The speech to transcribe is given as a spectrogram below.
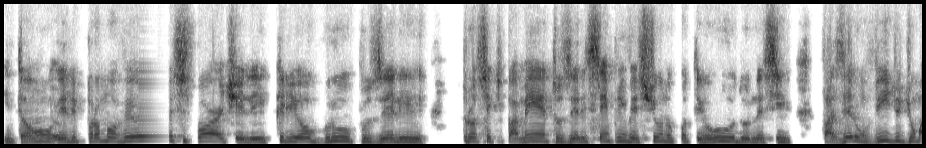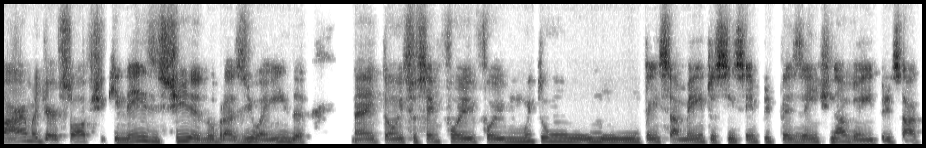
Então, ele promoveu esse esporte, ele criou grupos, ele trouxe equipamentos, ele sempre investiu no conteúdo, nesse fazer um vídeo de uma arma de airsoft que nem existia no Brasil ainda, né? Então isso sempre foi, foi muito um, um pensamento assim sempre presente na Venture, saca?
